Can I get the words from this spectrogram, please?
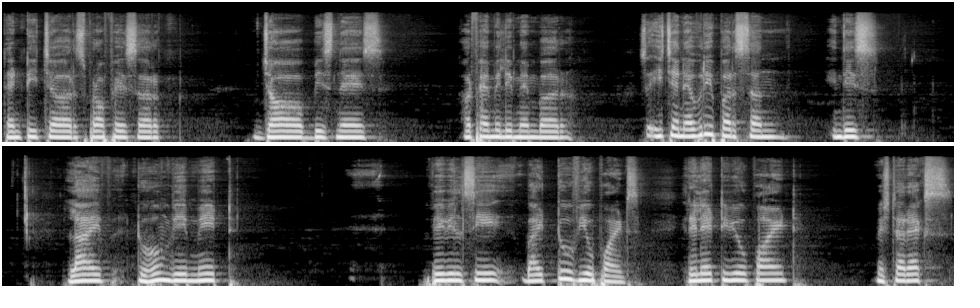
then teachers, professor, job, business, or family member. So each and every person in this life to whom we meet, we will see by two viewpoints relative viewpoint, Mr. X,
